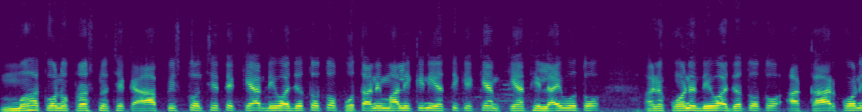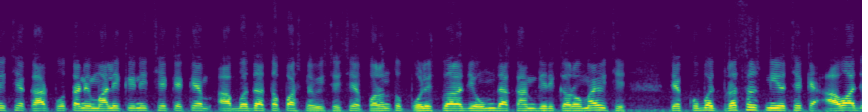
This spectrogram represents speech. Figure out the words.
મહત્વનો પ્રશ્ન છે કે આ પિસ્તોલ છે તે ક્યાં દેવા જતો હતો? પોતાની માલિકીની હતી કે કેમ? ક્યાંથી લાવ્યો હતો? અને કોને દેવા જતો હતો? આ કાર કોની છે? કાર પોતાની માલિકીની છે કે કેમ? આ બધા તપાસના વિષય છે. પરંતુ પોલીસ દ્વારા જે ઉમદા કામગીરી કરવામાં આવી છે, તે ખૂબ જ પ્રશંસનીય છે કે આવા જ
